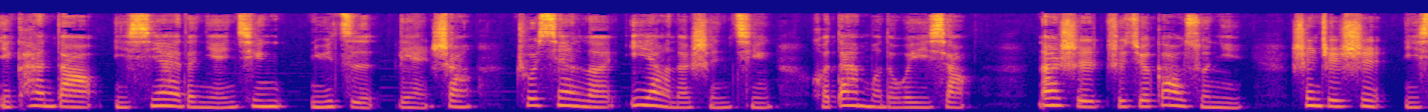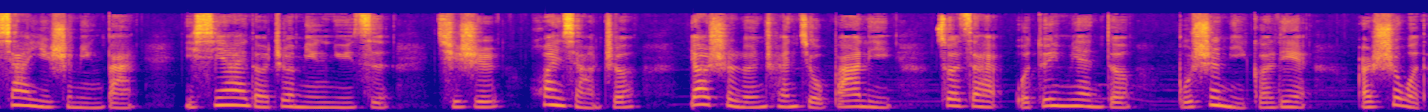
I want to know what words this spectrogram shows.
你看到你心爱的年轻女子脸上出现了异样的神情和淡漠的微笑，那是直觉告诉你，甚至是你下意识明白，你心爱的这名女子其实幻想着，要是轮船酒吧里坐在我对面的不是米格列，而是我的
